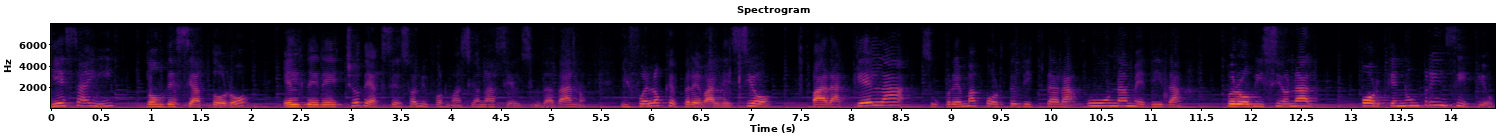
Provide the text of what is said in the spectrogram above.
Y es ahí donde se atoró el derecho de acceso a la información hacia el ciudadano. Y fue lo que prevaleció para que la Suprema Corte dictara una medida provisional, porque en un principio,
